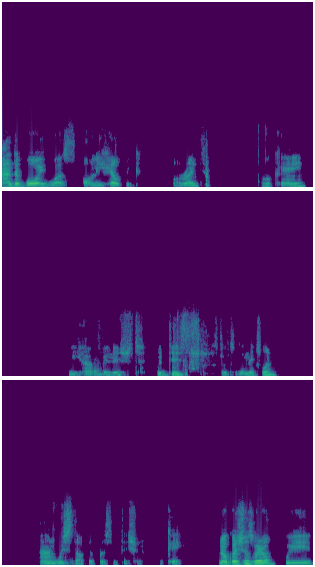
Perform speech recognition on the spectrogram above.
and the boy was only helping. All right. Okay. We have finished with this. Let's go to the next one. And we stop the presentation. Okay. No questions, Vero, with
